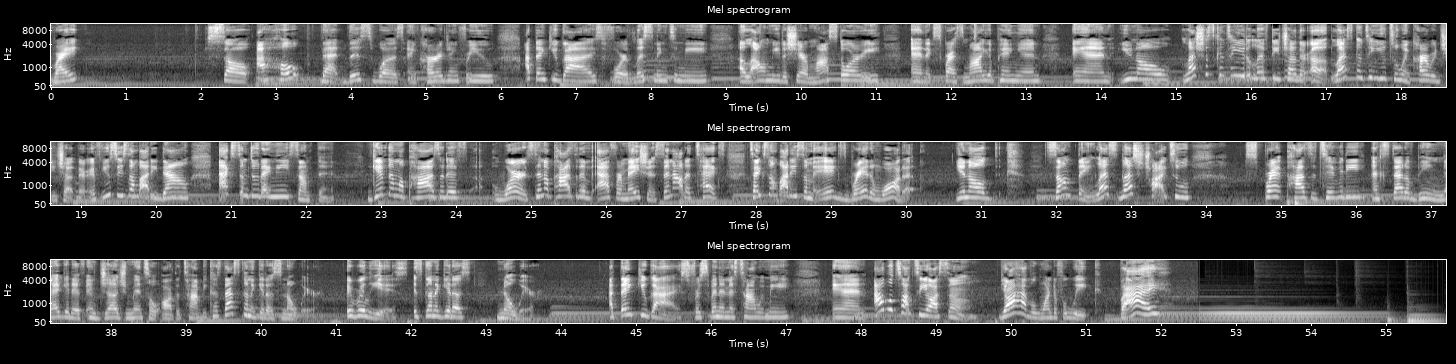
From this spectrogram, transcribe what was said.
Right? So I hope that this was encouraging for you. I thank you guys for listening to me, allowing me to share my story and express my opinion. And, you know, let's just continue to lift each other up. Let's continue to encourage each other. If you see somebody down, ask them, do they need something? Give them a positive word. Send a positive affirmation. Send out a text. Take somebody some eggs, bread, and water. You know, something. Let's let's try to spread positivity instead of being negative and judgmental all the time because that's going to get us nowhere. It really is. It's going to get us nowhere. I thank you guys for spending this time with me, and I will talk to y'all soon. Y'all have a wonderful week. Bye.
